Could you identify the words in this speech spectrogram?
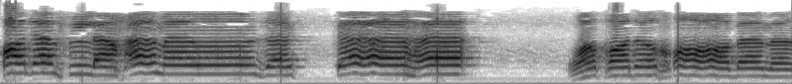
قد أفلح من زكاها وقد خاب من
